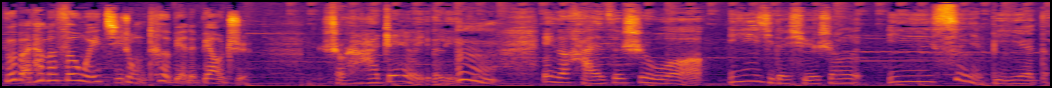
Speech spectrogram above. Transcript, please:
你会把他们分为几种特别的标志？手上还真有一个例子。嗯，那个孩子是我一级的学生，一四年毕业的，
